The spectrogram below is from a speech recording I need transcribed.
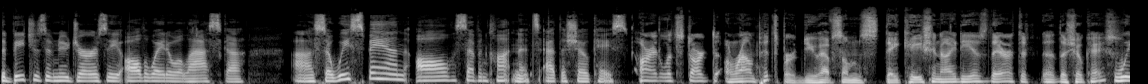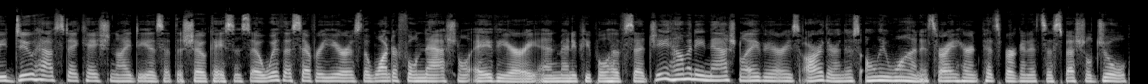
the beaches of New Jersey all the way to Alaska. Uh, so we span all seven continents at the showcase. All right, let's start around Pittsburgh. Do you have some staycation ideas there at the, uh, the showcase? We do have staycation ideas at the showcase. And so with us every year is the wonderful National Aviary. And many people have said, gee, how many national aviaries are there? And there's only one. It's right here in Pittsburgh and it's a special jewel.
